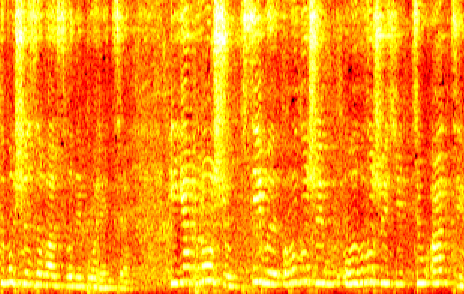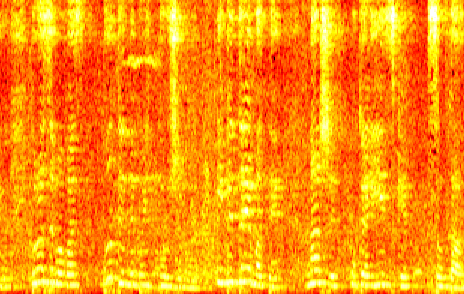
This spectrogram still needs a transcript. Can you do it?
тому що за вас вони борються. І я прошу, всі ми оголошуємо, оголошуючи цю акцію, просимо вас бути небайдужими і підтримати наших українських солдат.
